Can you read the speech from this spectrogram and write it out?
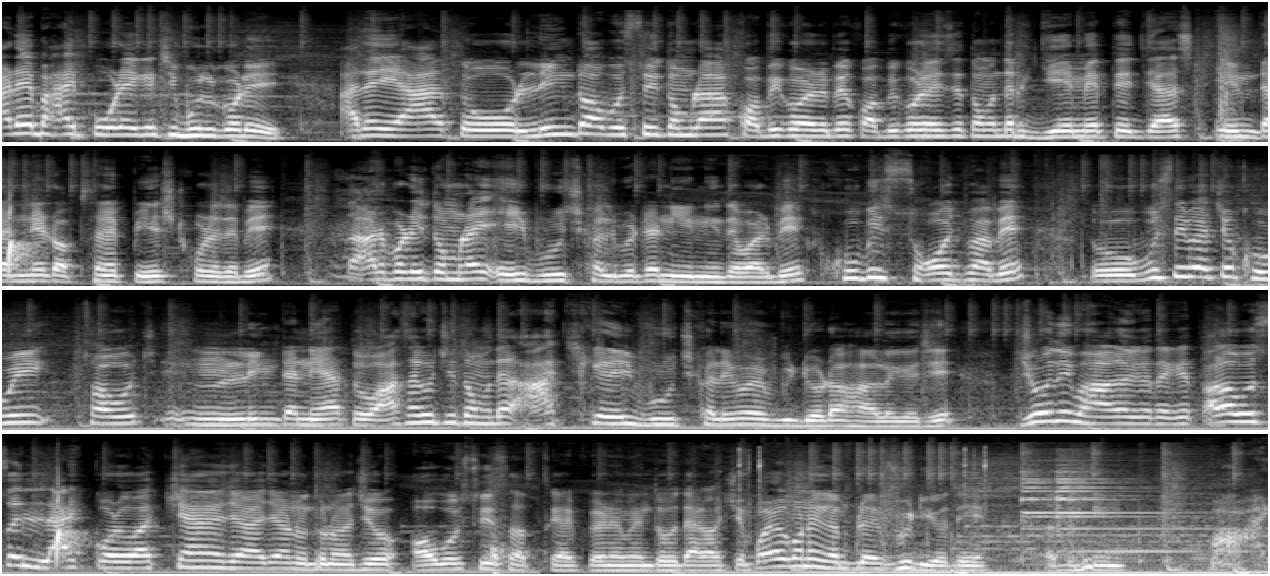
আরে ভাই, পড়ে গেছি ভুল করে। আরে ইয়ার তো লিঙ্কটা অবশ্যই তোমরা কপি করে নেবে। কপি করে এসে তোমাদের গেমেতে জাস্ট ইন্টারনেট অপশানে পেস্ট করে দেবে। তারপরেই তোমরা এই ব্রুজ খালিফাটা নিয়ে নিতে পারবে। খুবই সহজভাবে। তো বুঝতেই পারছ, খুবই সহজ লিঙ্কটা নেওয়া তো আশা করছি তোমাদের আজকের এই ব্রুজ খালিফার ভিডিওটা ভালো লেগেছে। যদি ভালো লেগে থাকে, তাহলে অবশ্যই লাইক করো আর চ্যানেল যারা যারা নতুন আছে, অবশ্যই সাবস্ক্রাইব করে নেবেন তো দেখা হচ্ছে পরে কোনো গেম প্লে ভিডিওতে। ততদিন বাই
